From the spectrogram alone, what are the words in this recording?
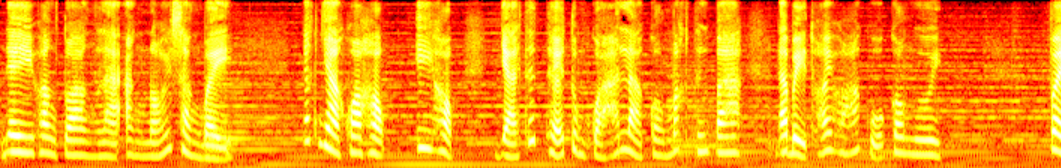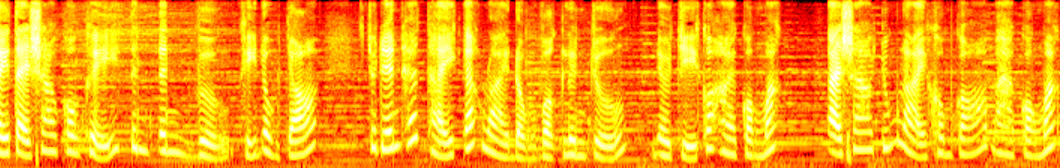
Đây hoàn toàn là ăn nói sằng bậy. Các nhà khoa học, y học giải thích thể tùng quả là con mắt thứ ba đã bị thoái hóa của con người. Vậy tại sao con khỉ, tinh tinh, vượn, khỉ đầu chó cho đến hết thảy các loài động vật linh trưởng đều chỉ có hai con mắt? Tại sao chúng lại không có ba con mắt?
